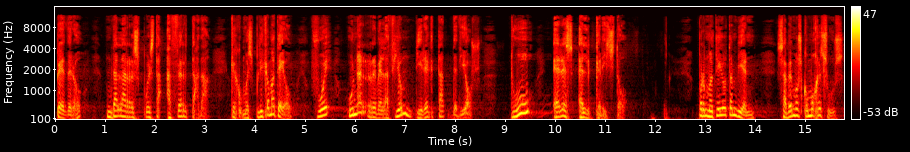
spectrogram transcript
Pedro da la respuesta acertada que como explica Mateo, fue una revelación directa de Dios. Tú eres el Cristo. Por Mateo también sabemos cómo Jesús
